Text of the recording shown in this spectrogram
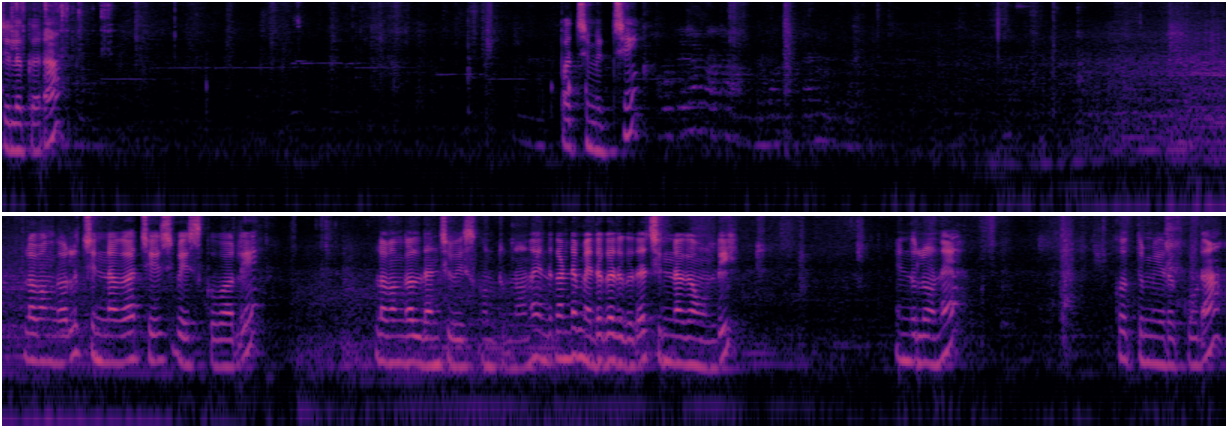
జీలకర్ర పచ్చిమిర్చి. లవంగాలు చిన్నగా చేసి వేసుకోవాలి. లవంగాలు దంచి వేసుకుంటున్నాను. ఎందుకంటే మెదగదు కదా చిన్నగా ఉండి. ఇందులోనే కొత్తిమీర కూడా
